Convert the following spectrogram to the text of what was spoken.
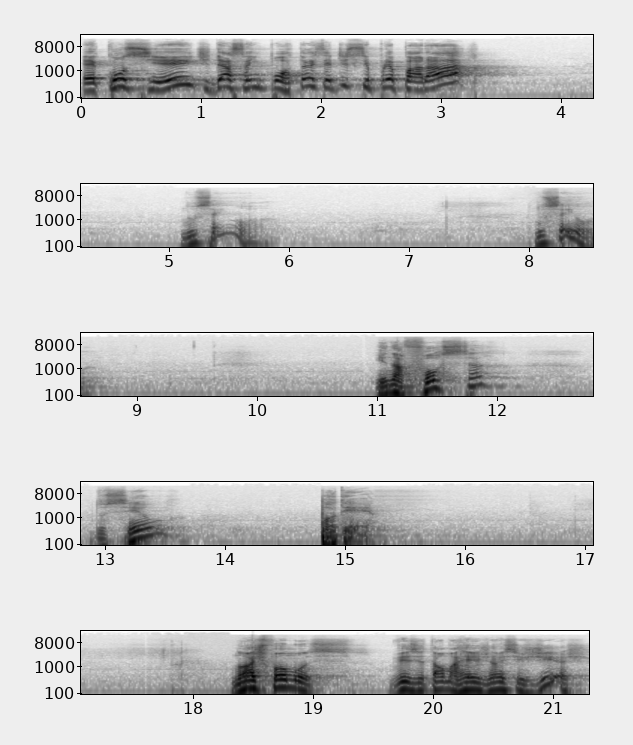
é, conscientes dessa importância de se preparar no Senhor. No Senhor. E na força do seu poder. Nós fomos visitar uma região esses dias.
